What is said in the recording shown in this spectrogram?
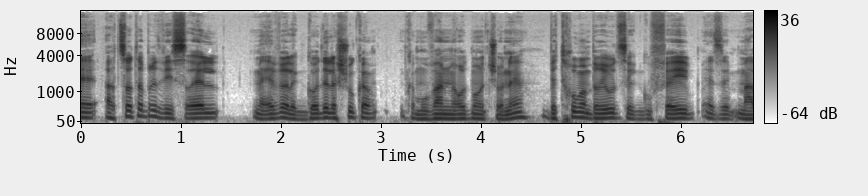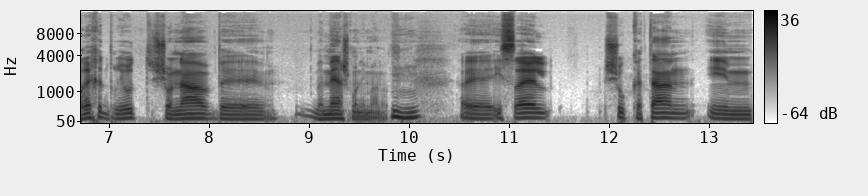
אה, ארצות הברית וישראל, מעבר לגודל השוק, כמובן מאוד מאוד שונה. בתחום הבריאות זה גופי, איזה מערכת בריאות שונה ב-180 מעלות. Mm-hmm. ישראל שוק קטן עם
